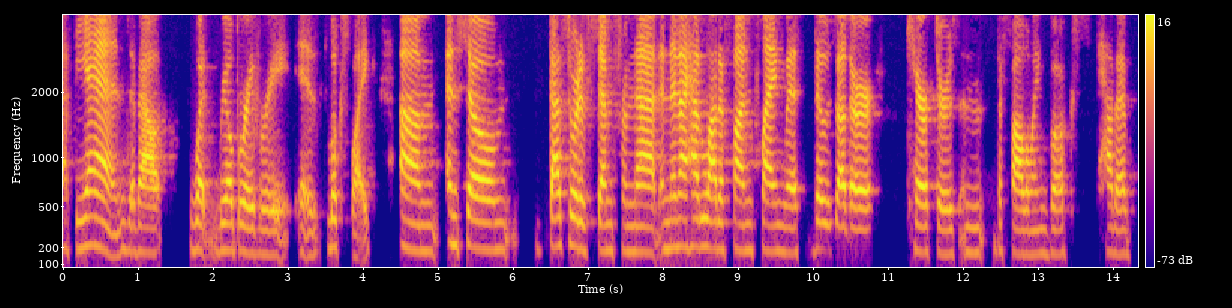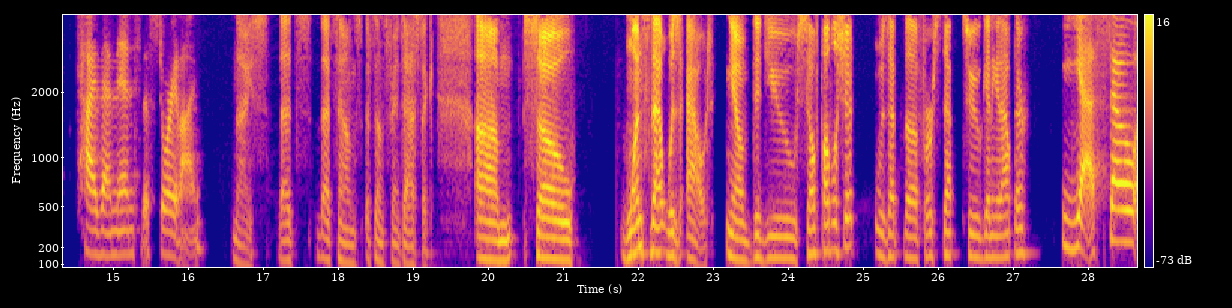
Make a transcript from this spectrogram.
at the end about what real bravery is looks like um, and so that sort of stemmed from that. And then I had a lot of fun playing with those other characters in the following books, how to tie them into the storyline. Nice. That's that sounds that sounds fantastic. Um, so once that was out, you know, did you self-publish it? Was that the first step to getting it out there? Yes. So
